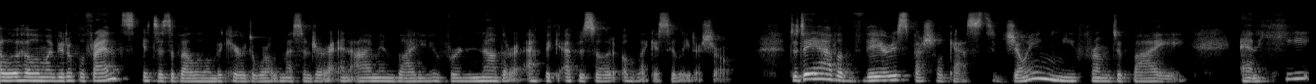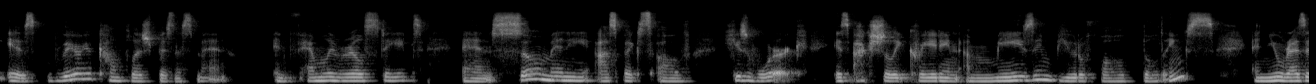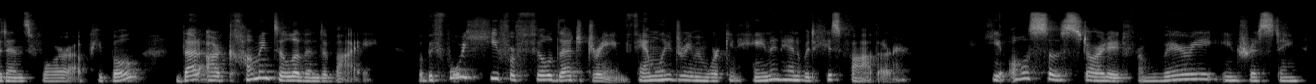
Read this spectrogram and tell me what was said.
Hello, hello, my beautiful friends. It's Isabella at the World Messenger, and I'm inviting you for another epic episode of Legacy Leader Show. Today, I have a very special guest joining me from Dubai, and he is very accomplished businessman in family real estate and so many aspects of his work is actually creating amazing, beautiful buildings and new residence for people that are coming to live in Dubai. But before he fulfilled that dream, family dream, and working hand in hand with his father, he also started from very interesting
